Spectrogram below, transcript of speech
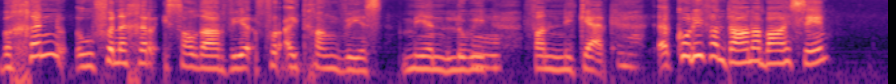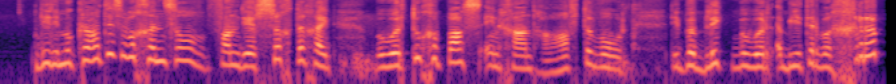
begin hoe vinniger sal daar weer vooruitgang wees, meen Louis mm. van Niekerk. Uh, Connie van Dana Bay sê Die demokratiese beginsel van deursigtigheid behoort toegepas en gehandhaaf te word. Die publiek behoort 'n beter begrip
